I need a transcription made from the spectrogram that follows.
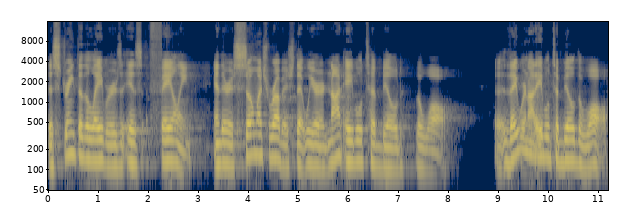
The strength of the laborers is failing, and there is so much rubbish that we are not able to build the wall. Uh, they were not able to build the wall.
